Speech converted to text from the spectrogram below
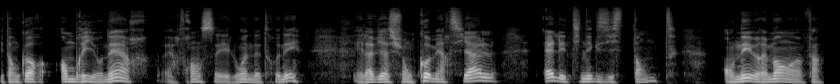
est encore embryonnaire, Air France est loin d'être née, et l'aviation commerciale, elle, est inexistante. On est vraiment, enfin,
